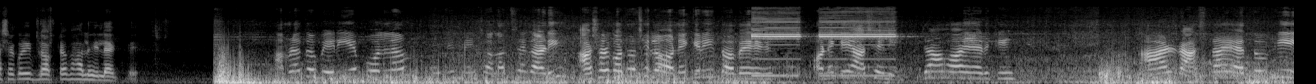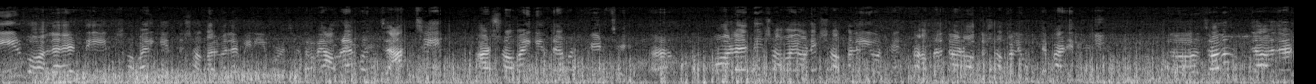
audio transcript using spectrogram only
আশা করি ব্লগটা ভালোই লাগবে। আমরা তো বেরিয়ে পড়লাম। মেয়ে চালাচ্ছে গাড়ি। আসার কথা ছিল অনেকেরই, তবে অনেকেই আসেনি। যা হয় আর কি। আর রাস্তায় এত ভিড় মহালয়ের দিন। সবাই কিন্তু সকালবেলা বেরিয়ে পড়েছে। তবে আমরা এখন যাচ্ছি, আর সবাই কিন্তু এখন ফিরছে। কারণ মহালয়ের দিন সবাই অনেক সকালেই ওঠে আমরা তো আর অত সকালে উঠতে পারিনি। তো চলো, যাওয়া যাক।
